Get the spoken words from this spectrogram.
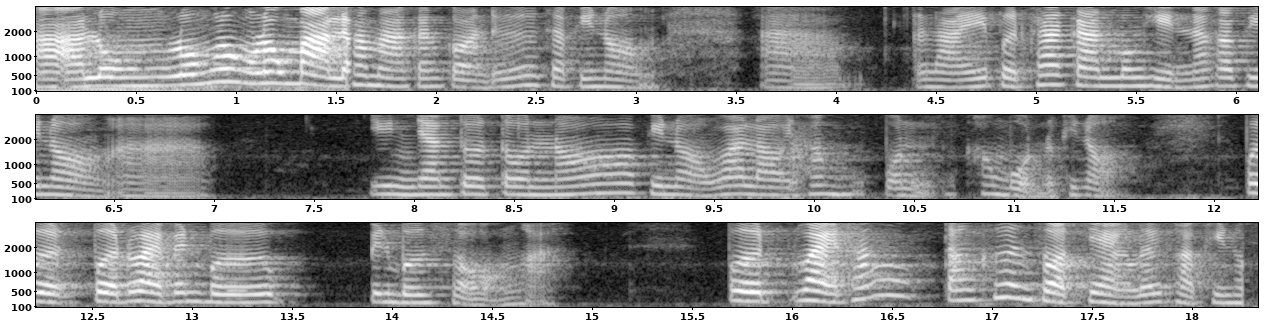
อ่าลงลงลงลงมานแล้วเข้ามากันก่อนเด้อจ้ะพี่น้องอ่าไลฟ์เปิดค่าการมองเห็นนะคะพี่น้องอ่ายืนยันตัวตนเนาะพี่น้องว่าเราข้างบนข้างบนนะพี่น้องเปิดเปิดไว้เป็นเบอร์เป็นเบอร์สองค่ะ เปิดไว้ทั้งทั้งคืนสอดแจงเลยค่ะพี่น้อง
